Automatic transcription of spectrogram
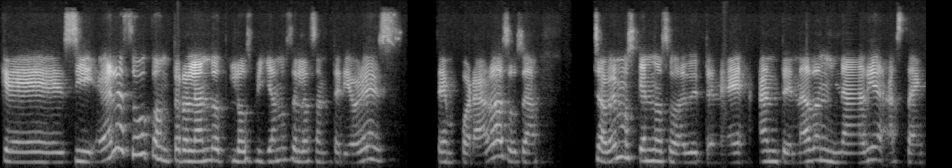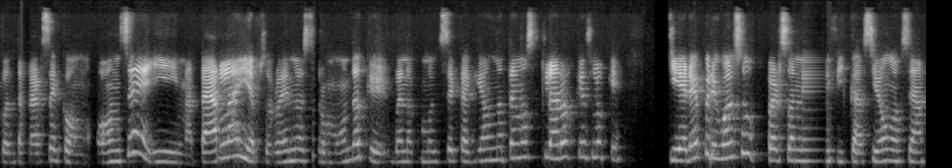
que si él estuvo controlando los villanos de las anteriores temporadas, o sea, sabemos que no se va a detener ante nada ni nadie hasta encontrarse con Once y matarla y absorber nuestro mundo, que bueno, como dice Kaki, aún no tenemos claro qué es lo que quiere, pero igual su personificación, o sea,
